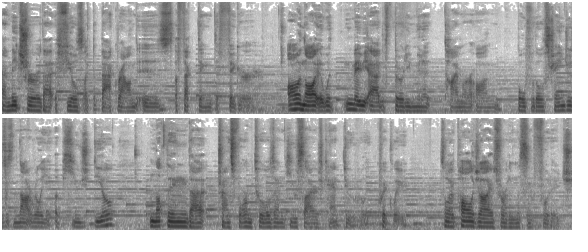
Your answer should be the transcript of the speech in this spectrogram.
and make sure that it feels like the background is affecting the figure. All in all, it would maybe add a 30 minute timer on both of those changes. It's not really a huge deal. Nothing that transform tools and hue sliders can't do really quickly. So I apologize for the missing footage.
